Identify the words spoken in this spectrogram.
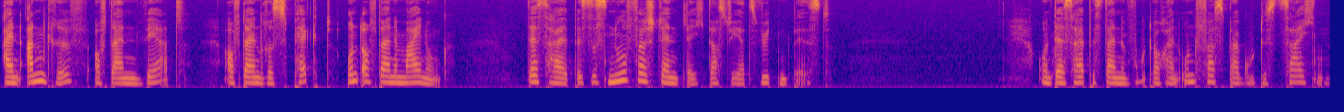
Ein Angriff auf deinen Wert, auf deinen Respekt und auf deine Meinung. Deshalb ist es nur verständlich, dass du jetzt wütend bist. Und deshalb ist deine Wut auch ein unfassbar gutes Zeichen.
